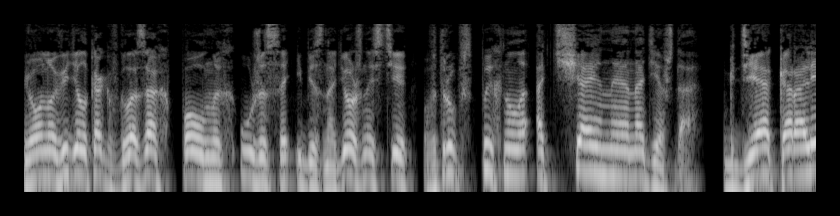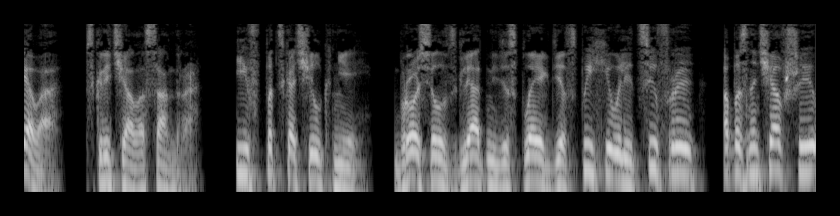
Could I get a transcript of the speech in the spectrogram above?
И он увидел, как в глазах полных ужаса и безнадежности вдруг вспыхнула отчаянная надежда. «Где королева?» — вскричала Сандра. Ив подскочил к ней, бросил взгляд на дисплей, где вспыхивали цифры, обозначавшие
